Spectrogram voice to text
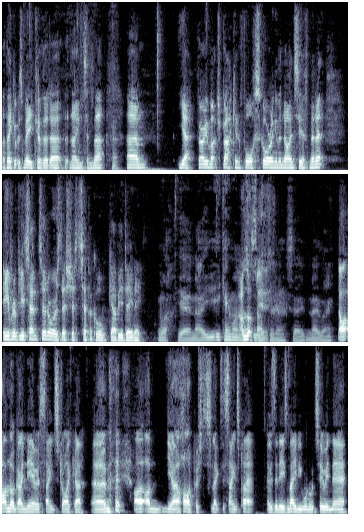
I think it was Mika that uh, that named him that. um, yeah, very much back and forth, scoring in the 90th minute. Either of you tempted, or is this just typical Gabbiadini? Well, yeah, no, he, came on I'm not, sub, yeah. so no way. I, am not going near a Saints striker. Um, I, am you know hard pushed to select a Saints player as it is. Maybe one or two in there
